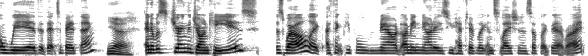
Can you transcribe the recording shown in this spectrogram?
aware that that's a bad thing. Yeah. And it was during the John Key years as well. Like I think people now, I mean, nowadays you have to have like insulation and stuff like that, right?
